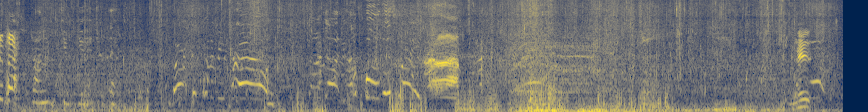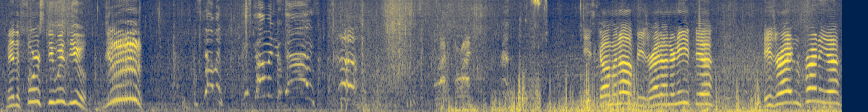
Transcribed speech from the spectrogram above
the back. John, you, you, you hit your thing. Mark, it's gonna be brown. John, John, you gotta pull this way. May, may the force be with you. Grrr. He's coming. He's coming, you guys. He's coming up. He's right underneath you. He's right in front of you.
